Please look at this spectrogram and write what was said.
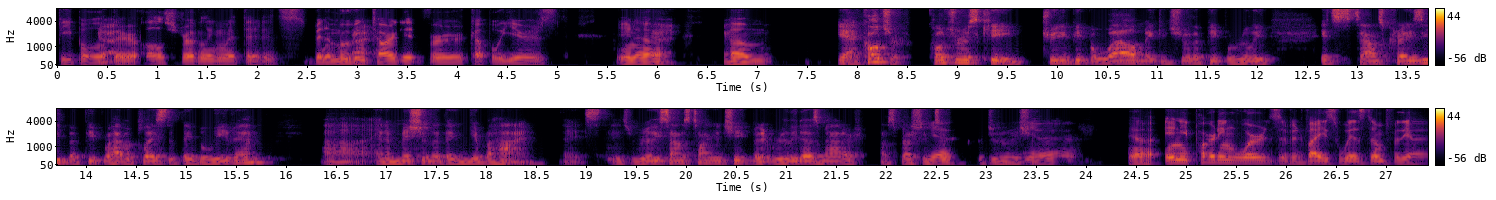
people yeah. they're all struggling with it it's been a moving right. target for a couple years you know yeah. um yeah culture culture is key treating people well making sure that people really it sounds crazy but people have a place that they believe in uh, and a mission that they can get behind it's it really sounds tongue-in-cheek but it really does matter especially yeah. to the generation yeah yeah any parting words of advice wisdom for the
